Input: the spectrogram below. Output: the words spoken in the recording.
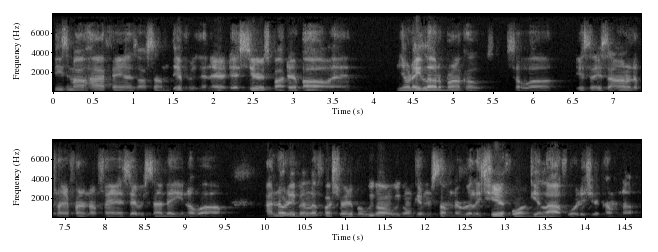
these Mile High fans are something different, and they're they're serious about their ball, and you know they love the Broncos. So uh, it's a, it's an honor to play in front of them fans every Sunday. You know, uh, I know they've been a little frustrated, but we're gonna we're gonna give them something to really cheer for and get loud for this year coming up.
